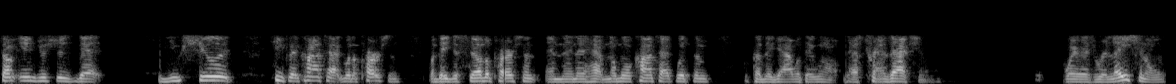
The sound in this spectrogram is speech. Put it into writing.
some industries that you should keep in contact with a person, but they just sell the person and then they have no more contact with them because they got what they want. That's transactional. Whereas relational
